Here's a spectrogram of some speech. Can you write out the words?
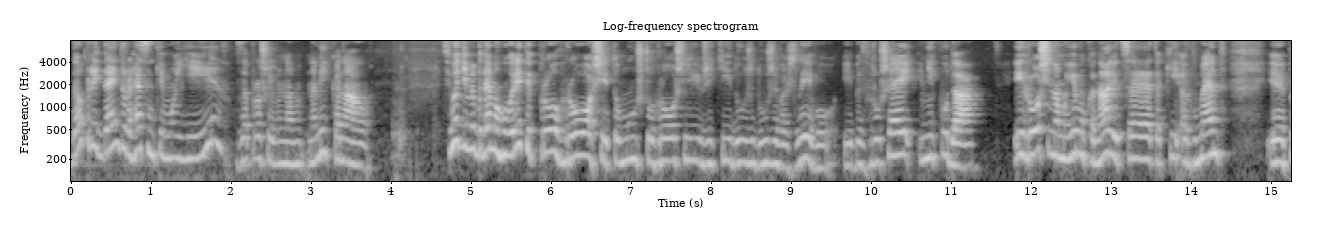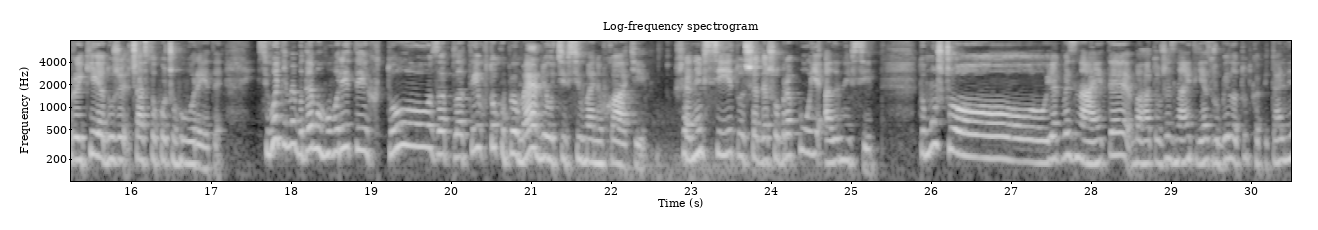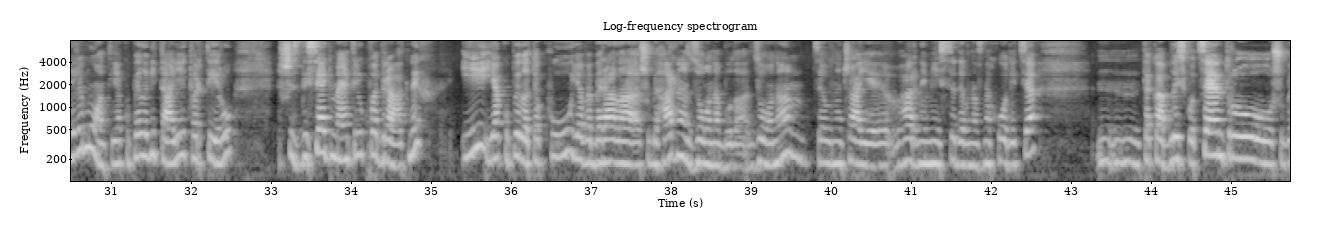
Добрий день, дорогесенькі мої! Запрошую на, на мій канал. Сьогодні ми будемо говорити про гроші, тому що гроші в житті дуже-дуже важливо. І без грошей нікуди. І гроші на моєму каналі це такий аргумент, е, про який я дуже часто хочу говорити. Сьогодні ми будемо говорити, хто заплатив, хто купив меблі оці всі в мене в хаті. Ще не всі, тут ще дещо бракує, але не всі. Тому що, як ви знаєте, багато вже знаєте, я зробила тут капітальний ремонт. Я купила в Італії квартиру 60 метрів квадратних. І я купила таку, я вибирала, щоб гарна зона була. Зона це означає гарне місце, де вона знаходиться. Така близько центру, щоб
